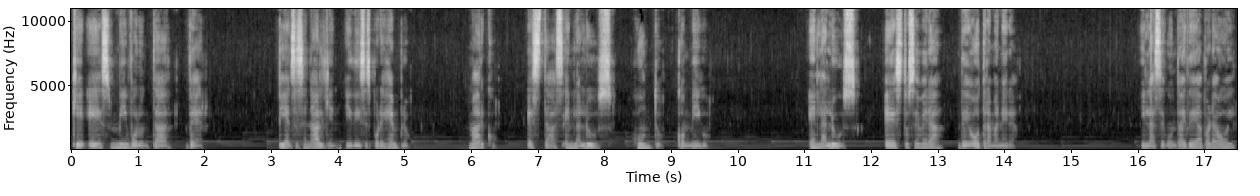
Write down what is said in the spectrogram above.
que es mi voluntad ver. Piensas en alguien y dices, por ejemplo, Marco, estás en la luz junto conmigo. En la luz, esto se verá de otra manera. Y la segunda idea para hoy,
